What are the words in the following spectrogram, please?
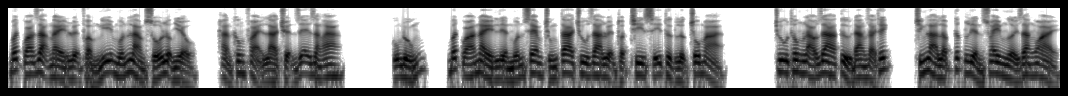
Bất quá dạng này luyện phẩm nghĩ muốn làm số lượng nhiều, hẳn không phải là chuyện dễ dàng a. Cũng đúng, bất quá này liền muốn xem chúng ta chu ra luyện thuật chi sĩ thực lực chỗ mà. Chu thông lão gia tử đang giải thích, chính là lập tức liền xoay người ra ngoài,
